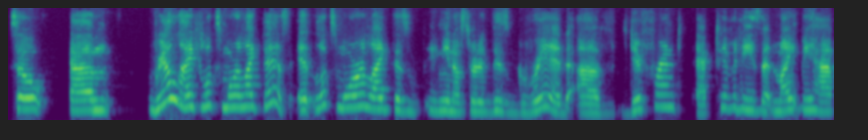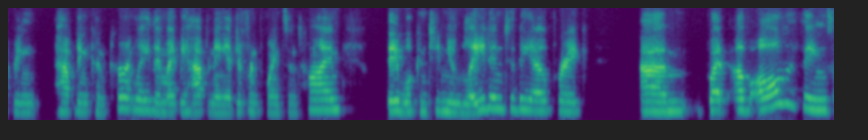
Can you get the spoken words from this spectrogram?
So um, real life looks more like this. It looks more like this, you know, sort of this grid of different activities that might be happening happening concurrently. They might be happening at different points in time. They will continue late into the outbreak. Um, but of all the things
